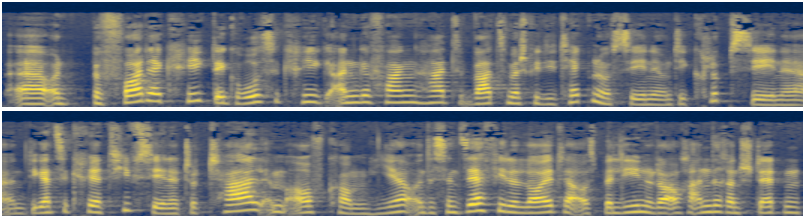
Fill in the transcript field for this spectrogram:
Äh, und bevor der Krieg, der große Krieg angefangen hat, war zum Beispiel die Techno-Szene und die Club-Szene und die ganze Kreativszene total im Aufkommen hier. Und es sind sehr viele Leute aus Berlin oder auch anderen Städten,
